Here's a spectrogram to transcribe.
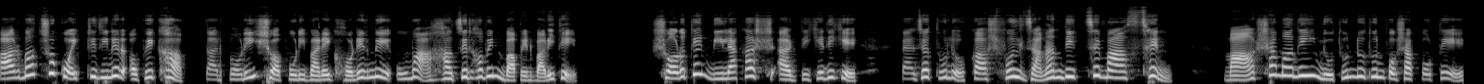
আর মাত্র কয়েকটি দিনের অপেক্ষা, তারপরেই সপরিবারে ঘরের মেয়ে উমা হাজির হবেন বাপের বাড়িতে। শরতের নীলাকাশ আর দিকে দিকে প্যাজা তুলো কাশফুল জানান দিচ্ছে মা আসছেন। মা আসা মানেই নতুন নতুন পোশাক পরতে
